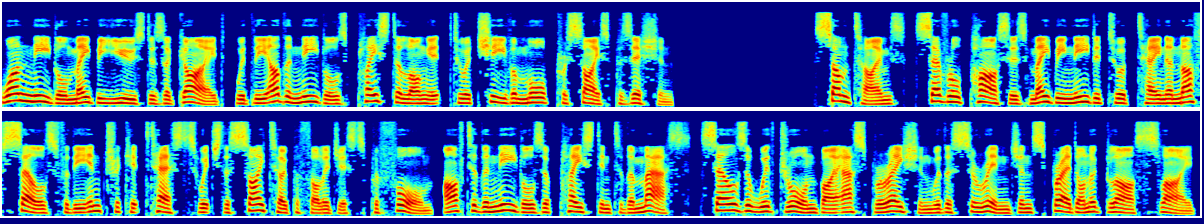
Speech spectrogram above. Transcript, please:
one needle may be used as a guide, with the other needles placed along it to achieve a more precise position. Sometimes, several passes may be needed to obtain enough cells for the intricate tests which the cytopathologists perform. After the needles are placed into the mass, cells are withdrawn by aspiration with a syringe and spread on a glass slide.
